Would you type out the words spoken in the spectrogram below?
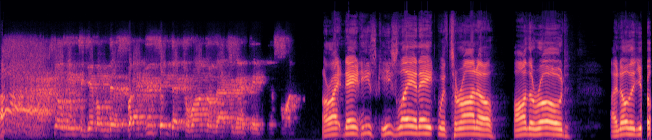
Ah, I still need to give them this, but I do think that Toronto's actually going to take this one. All right, Nate, he's he's laying eight with Toronto on the road. I know that you're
